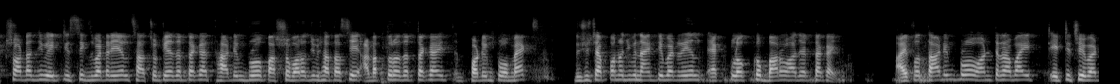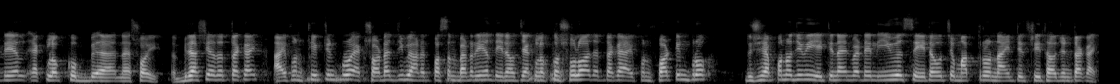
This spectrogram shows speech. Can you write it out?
একশো আঠাশ GB eighty six battery health সাতষট্টি হাজার টাকা। থার্টিন প্রো পাঁচশো বারো জিবি সাতাশি, আটাত্তর হাজার টাকায়। ফোরটিন প্রো ম্যাক্স দুশো ছাপ্পান্ন জিবি নাইনটি ব্যাটারি হেলথ এক লক্ষ বারো হাজার টাকায়। IPhone thirteen Pro one terabyte eighty three battery health এক লক্ষ সরি বিরাশি হাজার টাকায় আইফোন ফিফটিন প্রো একশো আঠাশ GB hundred percent battery health এটা হচ্ছে এক লক্ষ ষোলো হাজার টাকায় আইফোন ফোরটিন প্রো দুশো ছাপ্পান্ন GB eighty nine battery USA এটা হচ্ছে মাত্র নাইনটি থ্রি থাউজেন্ড টাকায়।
